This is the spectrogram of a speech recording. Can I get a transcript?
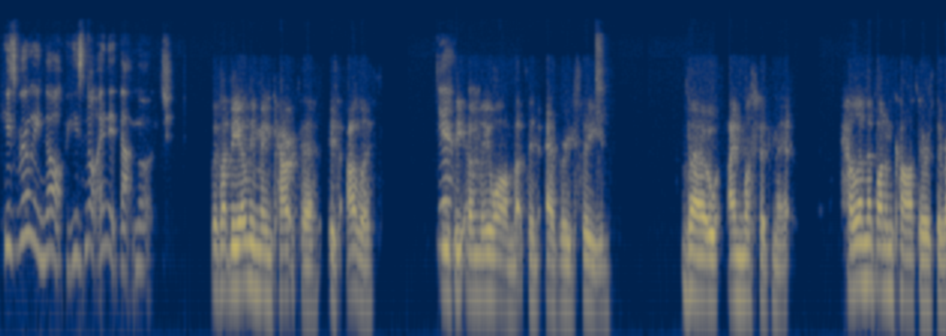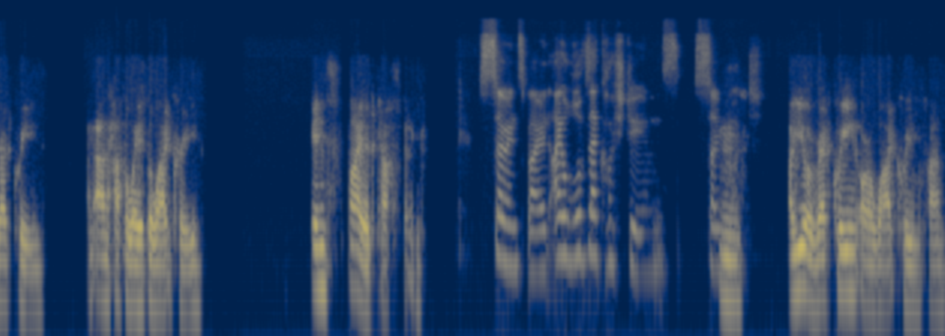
He's really not. He's not in it that much. it's like the only main character is Alice. Yeah. He's the only one that's in every scene. Though I must admit, Helena Bonham Carter is the Red Queen, and Anne Hathaway is the White Queen. Inspired casting. So inspired. I love their costumes so Mm. much. Are you a Red Queen or a White Queen fan?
